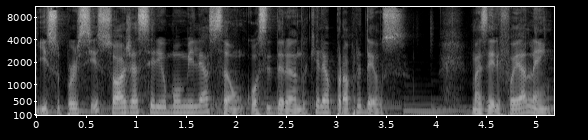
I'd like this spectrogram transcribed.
Isso por si só já seria uma humilhação, considerando que ele é o próprio Deus. Mas ele foi além.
